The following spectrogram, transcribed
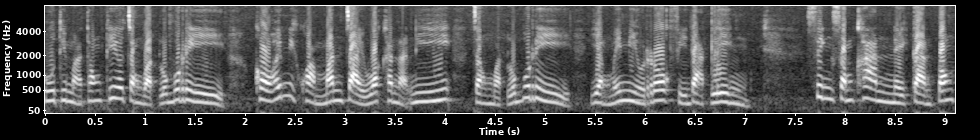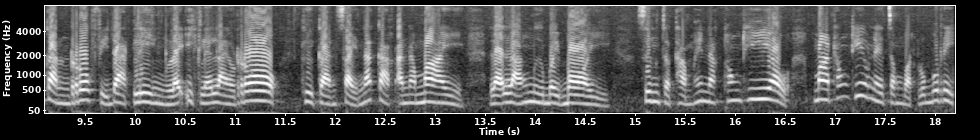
ผู้ที่มาท่องเที่ยวจังหวัดลบบุรี ขอให้มีความมั่นใจว่าขณะนี้จังหวัดลบบุรียังไม่มีโรคฝีดาดลิง สิ่งสำคัญในการป้องกันโรคฝีดาดลิงและอีกหลาย ๆ โรค คือการใส่หน้ากากอนามัย และล้างมือบ่อยๆ ซึ่งจะทำให้นักท่องเที่ยว มาท่องเที่ยวในจังหวัดลบบุรี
